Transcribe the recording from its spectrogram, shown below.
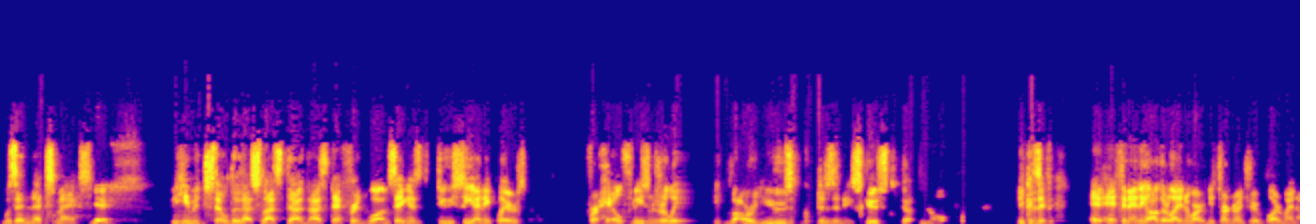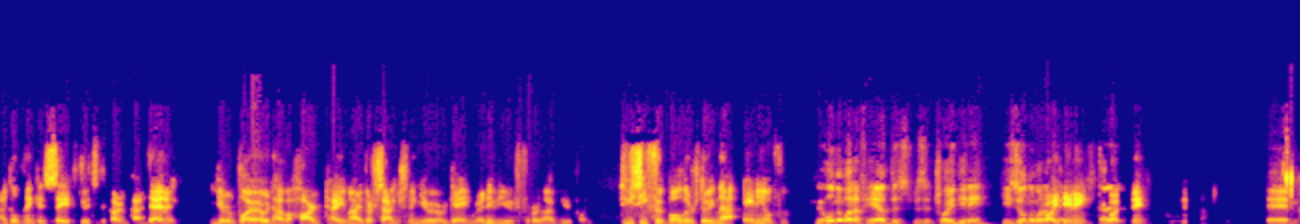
was in this mess, yes, he would still do that. So that's that, that's different. What I'm saying is, do you see any players for health reasons really or use as an excuse to not? Because if if in any other line of work you turn around to your employer and went, I don't think it's safe due to the current pandemic, your employer would have a hard time either sanctioning you or getting rid of you for that viewpoint. Do you see footballers doing that? Any of them? The only one I've heard is was it Troy Deeney? He's the only one. Troy Deeney. Um,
